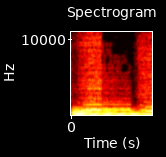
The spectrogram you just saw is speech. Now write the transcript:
Oh,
